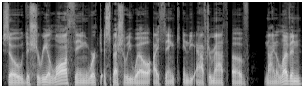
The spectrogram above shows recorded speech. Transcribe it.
So the Sharia law thing worked especially well, I think, in the aftermath of 9 11.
